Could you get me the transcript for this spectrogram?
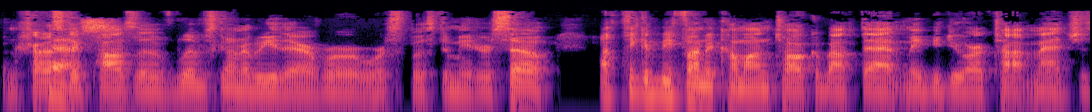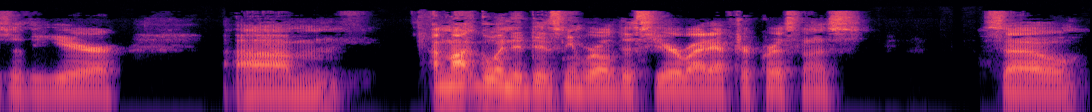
I'm going to try to stay positive. Liv's going to be there. We're, we're supposed to meet her. So I think it'd be fun to come on talk about that. Maybe do our top matches of the year. Um, I'm not going to Disney World this year right after Christmas. So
